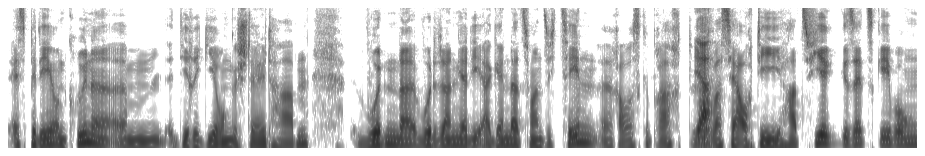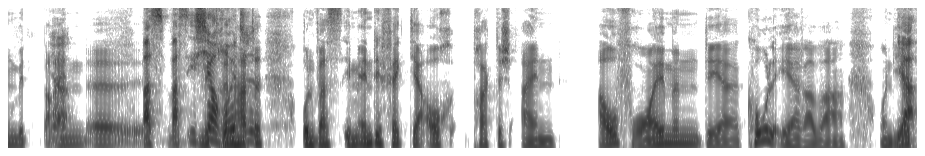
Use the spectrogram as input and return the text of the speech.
SPD und Grüne ähm, die Regierung gestellt haben, wurden da, wurde dann ja die Agenda 2010 äh, rausgebracht, Ja. was ja auch die Hartz-IV-Gesetzgebung mit Ja. ein, äh, Was, was ich mit ja drin heute. hatte und was im Endeffekt ja auch praktisch ein Aufräumen der Kohl-Ära war. Und Ja,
